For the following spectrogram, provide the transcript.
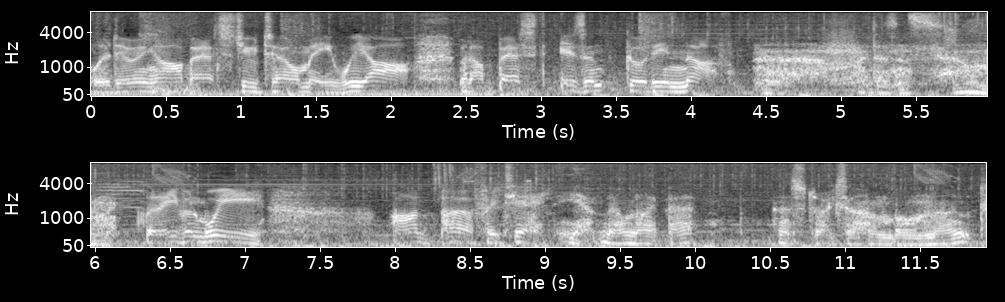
We're doing our best, you tell me. We are, but our best isn't good enough. It doesn't sound right. But even we aren't perfect yet. Yeah, they'll like that. That strikes a humble note.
